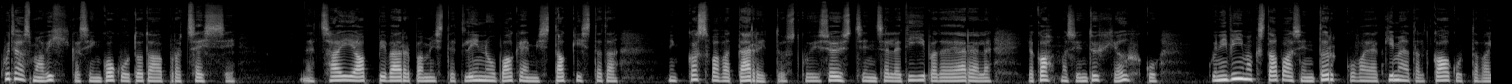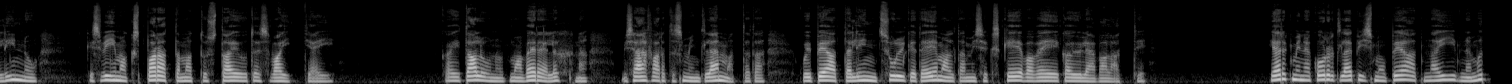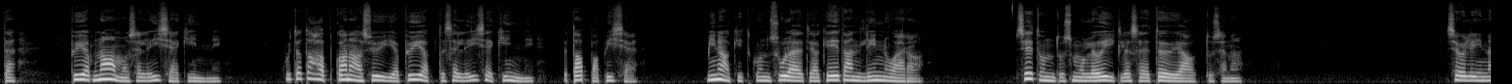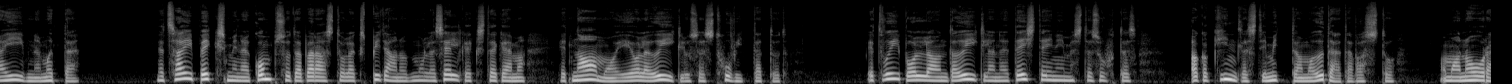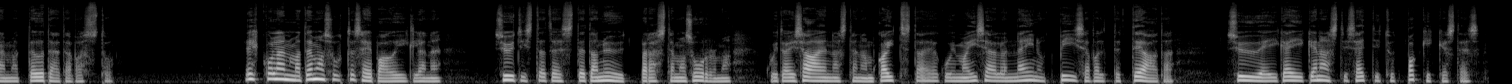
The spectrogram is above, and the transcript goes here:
kuidas ma vihkasin kogu toda protsessi, et sai appi värbamist, et linnu pagemist takistada ning kasvavat ärritust, kui sööstsin selle tiibade järele ja kahmasin tühja õhku, kuni viimaks tabasin tõrkuva ja kimedalt kaagutava linnu, kes viimaks paratamatust tajudes vait jäi ka ei talunud ma verelõhna, mis ähvardas mind lämmatada, kui peata lind sulgede eemaldamiseks keeva veega üle valati. järgmine kord läbis mu pead naiivne mõte, püüab Naamo selle ise kinni. kui ta tahab kana süüa, püüab ta selle ise kinni ja tapab ise. mina kitkun suled ja keedan linnu ära. see tundus mulle õiglase tööjaotusena. see oli naiivne mõte et sai peksmine kompsude pärast oleks pidanud mulle selgeks tegema, et Naamo ei ole õiglusest huvitatud. et võib-olla on ta õiglane teiste inimeste suhtes, aga kindlasti mitte oma õdede vastu, oma nooremate õdede vastu. ehk olen ma tema suhtes ebaõiglane, süüdistades teda nüüd pärast tema surma, kui ta ei saa ennast enam kaitsta ja kui ma ise olen näinud piisavalt, et teada, süü ei käi kenasti sätitud pakikestes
